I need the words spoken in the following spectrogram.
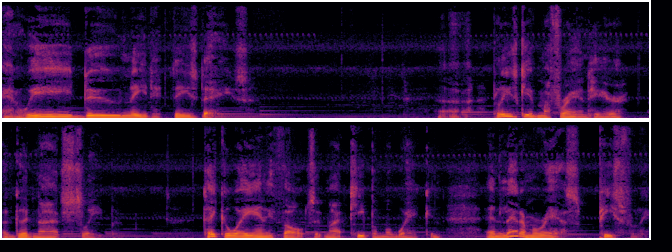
And we do need it these days. Uh, please give my friend here a good night's sleep. Take away any thoughts that might keep him awake and, and let him rest peacefully.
